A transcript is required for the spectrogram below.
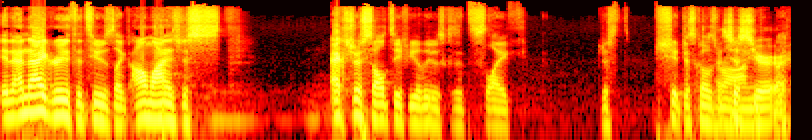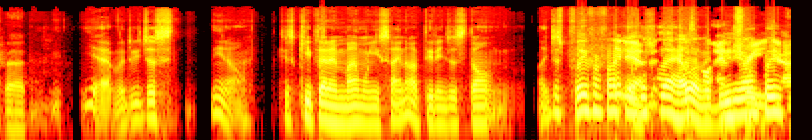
and, and I agree with it too. Is like online is just extra salty if you lose because it's like just shit just goes That's wrong. just your- like that. Yeah, but we just you know just keep that in mind when you sign up, dude, and just don't Like just play for fucking Yeah, just for the hell of it, dude. You play. yeah.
